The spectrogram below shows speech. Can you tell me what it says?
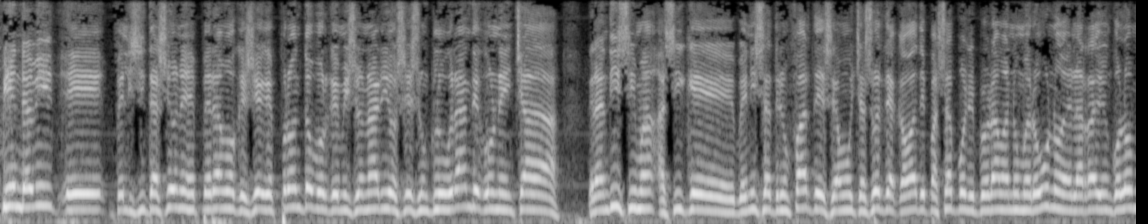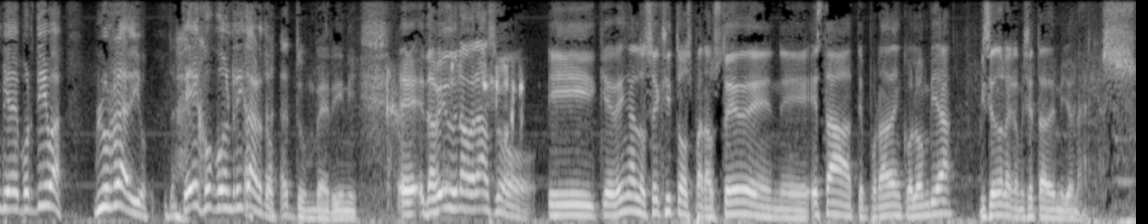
Bien, David, eh, felicitaciones, esperamos que llegues pronto porque Millonarios es un club grande con una hinchada grandísima, así que venís a triunfar, te deseamos mucha suerte, acabas de pasar por el programa número uno de la radio en Colombia Deportiva, Blue Radio. Te dejo con Ricardo. Tumberini. Eh, David, un abrazo y que vengan los éxitos para usted en eh, esta temporada en Colombia vistiendo la camiseta de Millonarios.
